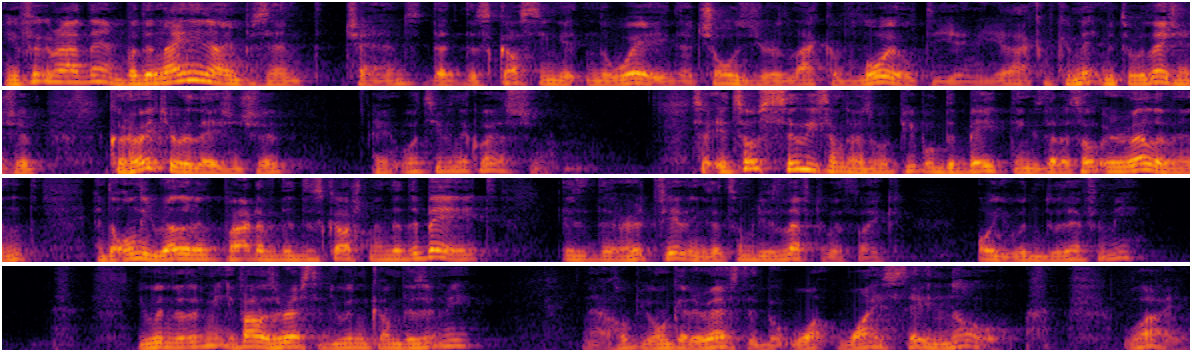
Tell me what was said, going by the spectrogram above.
You figure out then. But the 99% chance that discussing it in a way that shows your lack of loyalty and your lack of commitment to a relationship could hurt your relationship, what's even the question? So it's so silly sometimes when people debate things that are so irrelevant, and the only relevant part of the discussion and the debate is the hurt feelings that somebody's left with. Like, oh, you wouldn't do that for me? You wouldn't for me? If I was arrested, you wouldn't come visit me? Now, I hope you won't get arrested, but wh- why say no? why?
